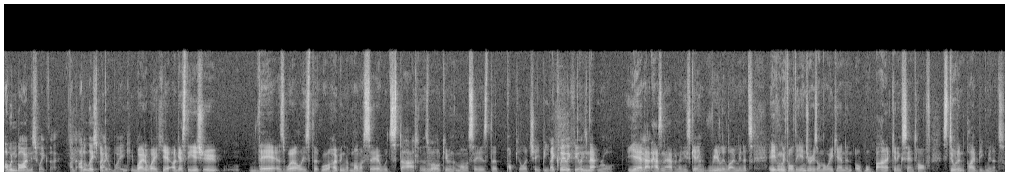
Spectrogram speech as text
I wouldn't buy him this week though. I'd, I'd at least wait a week. Wait a week, yeah. I guess the issue there as well is that we were hoping that Mama would start as well, given that Mama is the popular cheapie. Mm. They clearly feel he's And a that- bit raw. Yeah, that hasn't happened, and he's getting really low minutes. Even with all the injuries on the weekend, and or, well, Barnett getting sent off, still didn't play big minutes.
